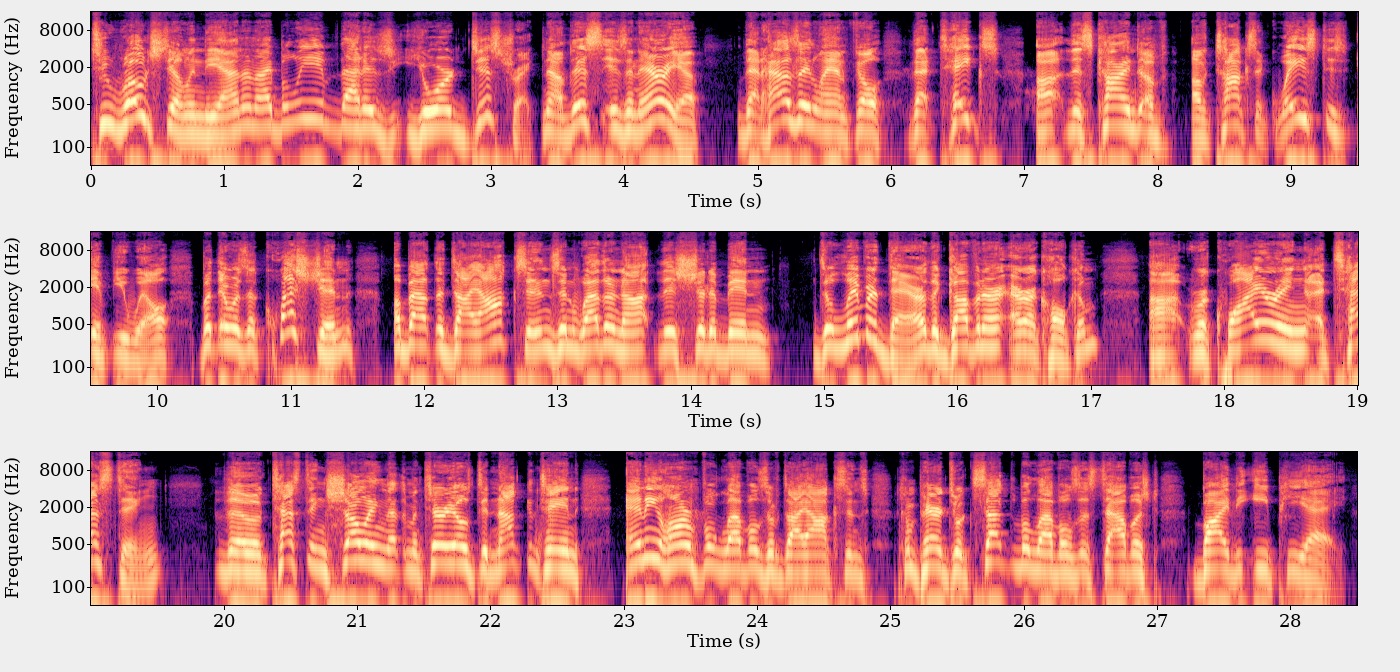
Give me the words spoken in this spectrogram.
to Roachdale, Indiana. And I believe that is your district. Now, this is an area that has a landfill that takes uh, this kind of, of toxic waste, if you will. But there was a question about the dioxins and whether or not this should have been delivered there. The governor, Eric Holcomb, uh, requiring a testing. The testing showing that the materials did not contain any harmful levels of dioxins compared to acceptable levels established by the EPA.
